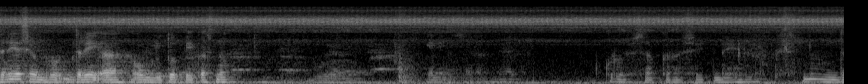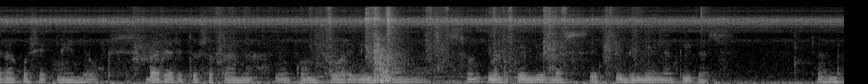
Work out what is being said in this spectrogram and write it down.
Dre siya bro, dre ah, og dito pikas no. Cruz Sacrasit Belux, nung Dracosit Medox, bada rito sa tana, nung conforme na sunt malakoy libas, sepsi binil na pikas. Saan ba?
